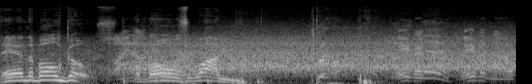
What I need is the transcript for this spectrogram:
There. The ball goes. The ball's won. Leave it. Leave it now.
